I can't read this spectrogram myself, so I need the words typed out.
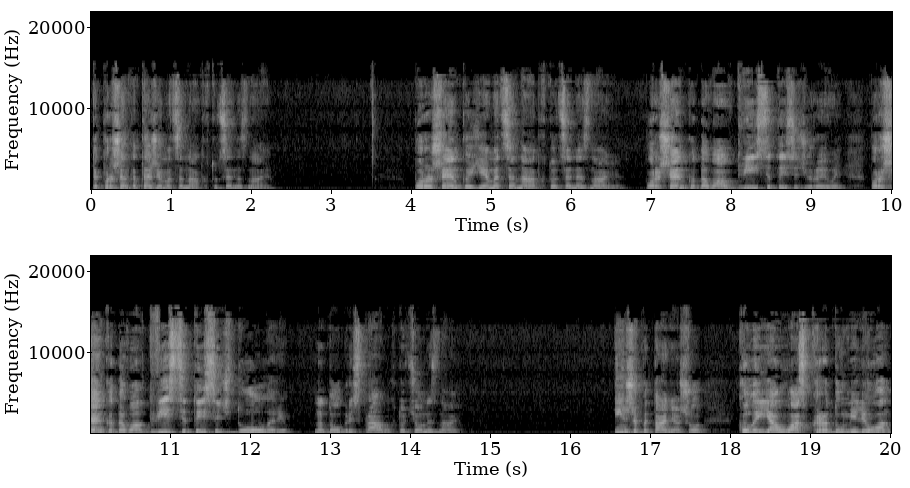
Так Порошенко теж є меценат, хто це не знає. Порошенко є меценат, хто це не знає. Порошенко давав 200 тисяч гривень. Порошенко давав 200 тисяч доларів на добрі справи. Хто цього не знає? Інше питання, що коли я у вас вкраду мільйон,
